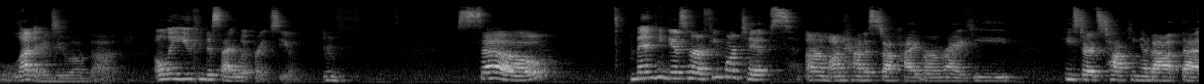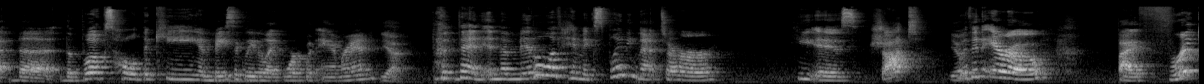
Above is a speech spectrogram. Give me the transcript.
love it. I do love that. Only you can decide what breaks you Mm. so then he gives her a few more tips um, on how to stop Hybern right he he starts talking about that the the books hold the key and basically to like work with Amren. Yeah. But then in the middle of him explaining that to her, he is shot Yep. with an arrow by freaking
